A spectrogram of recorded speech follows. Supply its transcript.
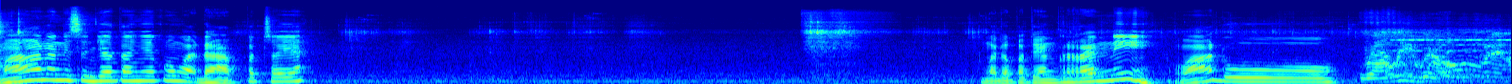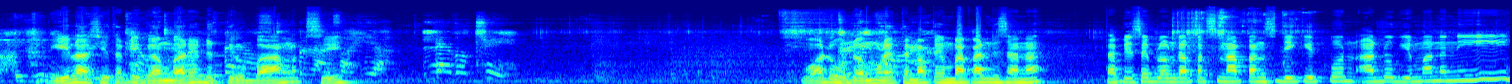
Mana nih senjatanya? Kok nggak dapet saya? Nggak dapet yang keren nih. Waduh. Gila sih, tapi gambarnya detail banget sih. Waduh, udah mulai tembak-tembakan di sana. Tapi saya belum dapat senapan sedikit pun. Aduh, gimana nih?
